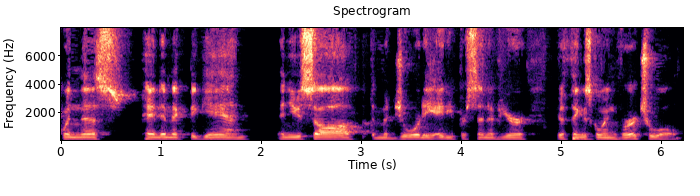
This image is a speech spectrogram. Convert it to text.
When this pandemic began and you saw the majority, 80% of your, your things going virtual,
